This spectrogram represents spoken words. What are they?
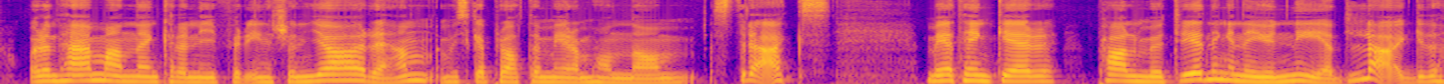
Och den här mannen kallar ni för ingenjören och vi ska prata mer om honom strax. Men jag tänker, Palmeutredningen är ju nedlagd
